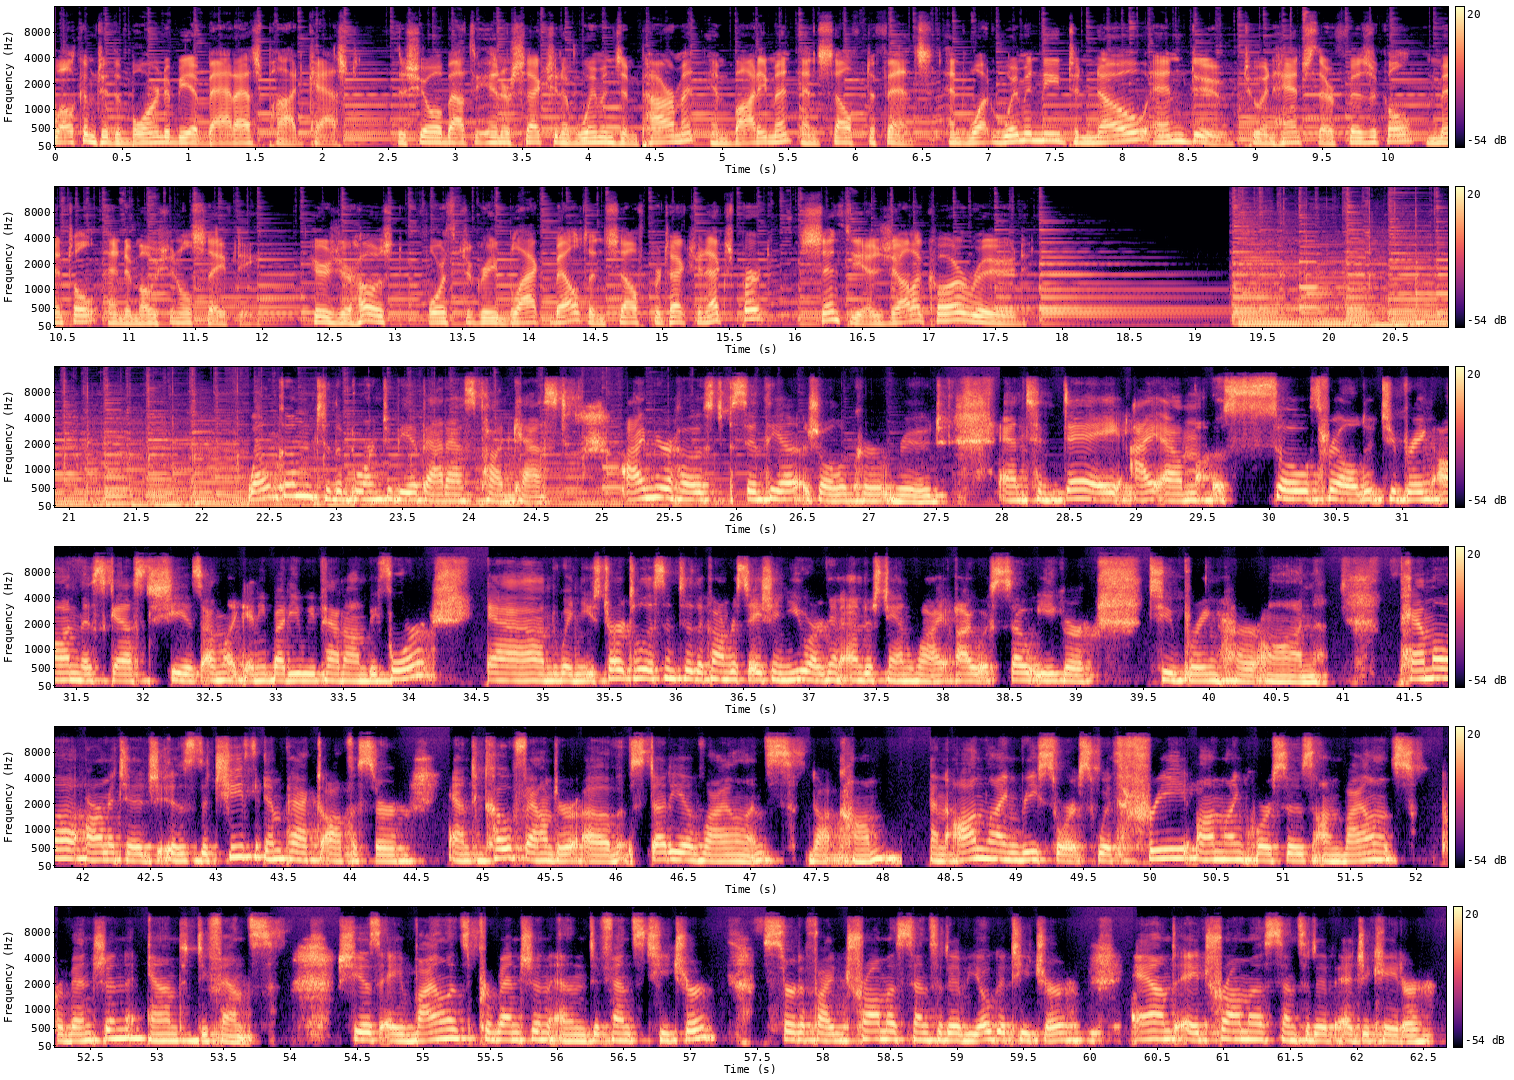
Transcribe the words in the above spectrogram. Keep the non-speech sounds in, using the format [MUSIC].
Welcome to the Born to Be a Badass podcast, the show about the intersection of women's empowerment, embodiment, and self defense, and what women need to know and do to enhance their physical, mental, and emotional safety. Here's your host, fourth degree black belt and self protection expert, Cynthia Jolicoeur Rude. Welcome to the Born to Be a Badass podcast. I'm your host, Cynthia Jolicoeur Rude. And today I am so thrilled to bring on this guest. She is unlike anybody we've had on before. And when you start to listen to the conversation, you are going to understand why I was so eager to bring her on. Pamela Armitage is the Chief Impact Officer and co founder of studyofviolence.com an online resource with free online courses on violence prevention and defense. She is a violence prevention and defense teacher, certified trauma sensitive yoga teacher, and a trauma sensitive educator.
